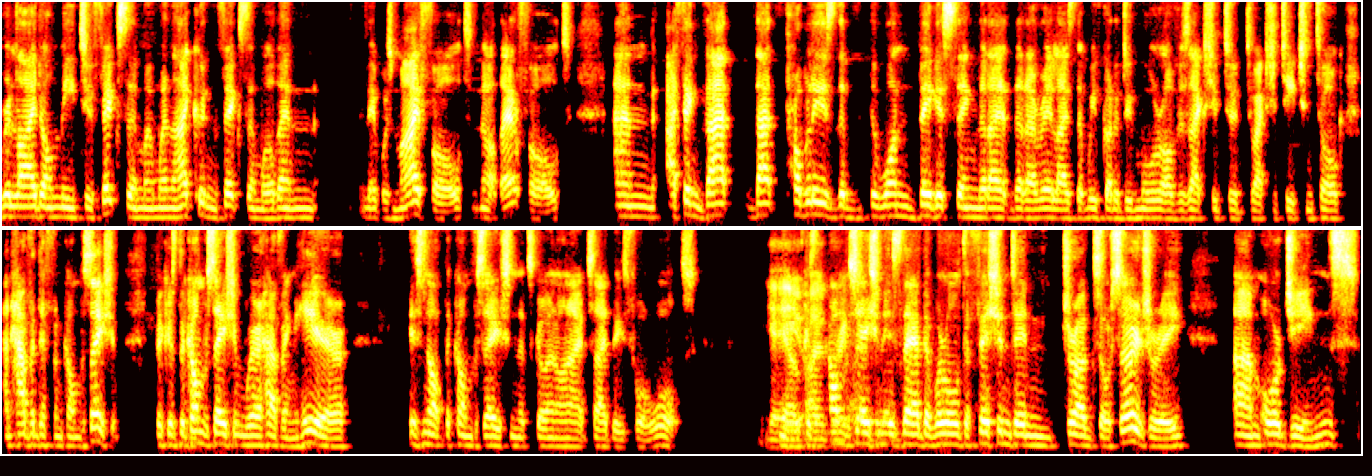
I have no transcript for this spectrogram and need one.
relied on me to fix them. And when i couldn't fix them well then it was my fault not their fault. And i think that that probably is the the one biggest thing that i that i realized that we've got to do more of is actually to to actually teach and talk and have a different conversation. Because the conversation we're having here is not the conversation that's going on outside these four walls. Yeah you know because the conversation is there that we're all deficient in drugs or surgery um, or genes,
